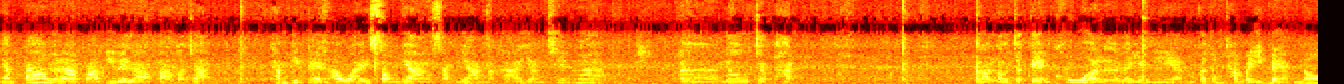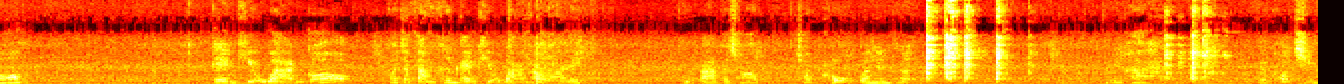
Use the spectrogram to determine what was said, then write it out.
อย่างป้าเวลาป้ามีเวลาป้าก็จะทำพริกแกงเอาไว้สองอย่างสามอย่างนะคะ อย่างเช่นว่าเเราจะผัดเเราจะแกงคั่วหรืออะไรอย่างเงี้ยมันก็ต้องทำไปอีกแบบเนาะแกงเขียวหวานก็ก็จะตำเครื่องแกงเขียวหวานเอาไว้ คือป้าก็ชอบชอบโขลกว่างั้นเถอะนี่ค่ะ เดี๋ยวขอชิม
